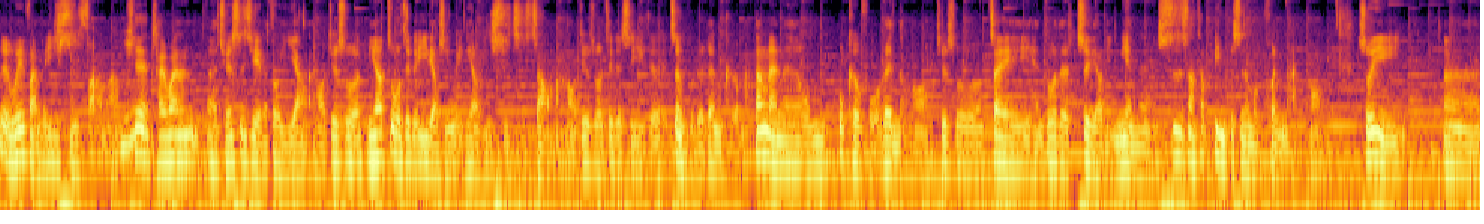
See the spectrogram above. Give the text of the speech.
这个违反了医师法嘛？嗯、现在台湾呃，全世界的都一样了哈，就是说你要做这个医疗行为，一定要有医师执照嘛，哈，就是说这个是一个政府的认可嘛。当然呢，我们不可否认的哈，就是说在很多的治疗里面呢，事实上它并不是那么困难哈，所以嗯、呃，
